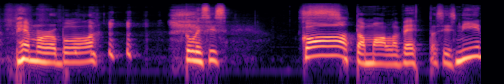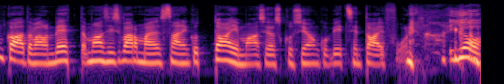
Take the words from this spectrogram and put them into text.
memorable. Tuli siis kaatamalla vettä, siis niin kaatamalla vettä. Mä oon siis varmaan jossain niin Taimaassa joskus jonkun vitsin taifuunin Joo,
